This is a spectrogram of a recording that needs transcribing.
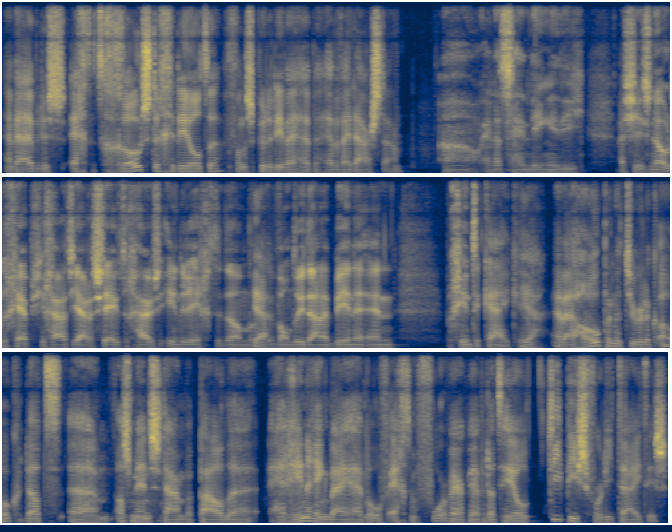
En wij hebben dus echt het grootste gedeelte van de spullen die wij hebben, hebben wij daar staan. Oh, en dat zijn dingen die, als je iets nodig hebt, je gaat het jaren 70 huis inrichten, dan ja. wandel je daar naar binnen en begint te kijken. Ja, en wij hopen natuurlijk ook dat um, als mensen daar een bepaalde herinnering bij hebben of echt een voorwerp hebben dat heel typisch voor die tijd is,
